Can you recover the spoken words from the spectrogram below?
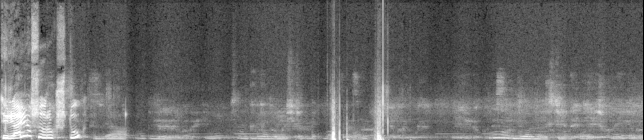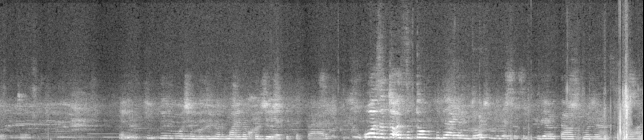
Ти реально 40 штук? Да. Нормально ходити тепер. О, зато, зато буде як дощ, буде тут буде отак можна сховати.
